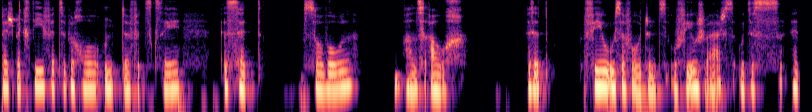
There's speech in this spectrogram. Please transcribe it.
Perspektiven zu bekommen und dürfen zu sehen, es hat sowohl als auch. Es hat viel Herausforderndes und viel Schweres und das hat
